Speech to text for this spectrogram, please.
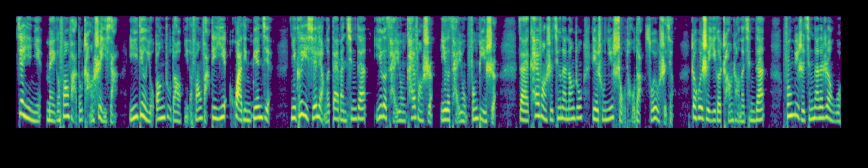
建议你每个方法都尝试一下，一定有帮助到你的方法。第一，划定边界，你可以写两个代办清单，一个采用开放式，一个采用封闭式。在开放式清单当中列出你手头的所有事情，这会是一个长长的清单。封闭式清单的任务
